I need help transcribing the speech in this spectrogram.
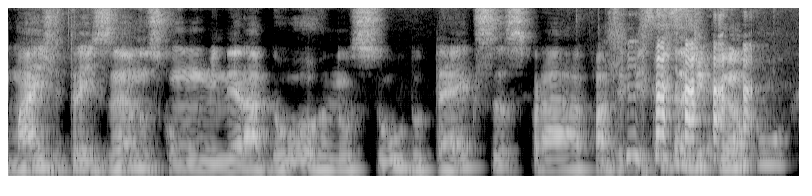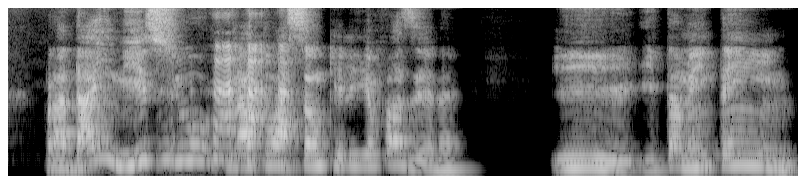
mais de três anos como um minerador no sul do Texas para fazer pesquisa de campo para dar início na atuação que ele ia fazer, né? E, e também tem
